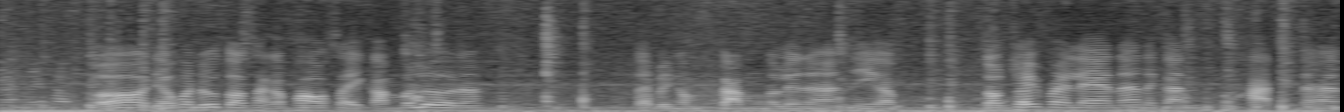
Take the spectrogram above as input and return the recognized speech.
ยังเลยครับเออเดี๋ยวมาดูตอนใส่กะเพราใส่กัมเบลเลอร์นะใส่เป็นกำๆกันเลยนะฮะนี่ครับต้องใช้ไฟแรงนะในการผัดนะฮะ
